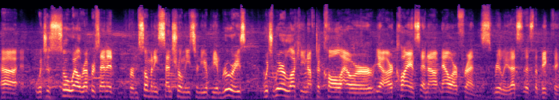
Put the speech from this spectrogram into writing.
uh, which is so well represented from so many Central and Eastern European breweries, which we're lucky enough to call our yeah our clients and now now our friends. Really, that's that's the big thing.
